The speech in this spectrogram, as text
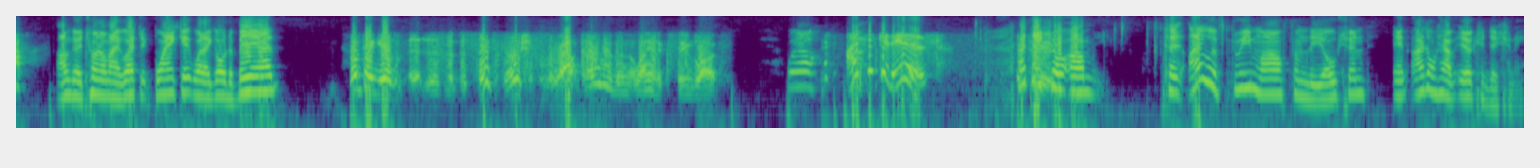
I'm gonna turn on my electric blanket when I go to bed. one thing is, is the Pacific Ocean is a lot colder than the Atlantic. Seems like. Well, I think it is. I think so. Um, cause I live three miles from the ocean, and I don't have air conditioning.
